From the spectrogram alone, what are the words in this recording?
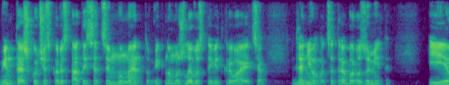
Він теж хоче скористатися цим моментом. Вікно можливостей відкривається для нього. Це треба розуміти. І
